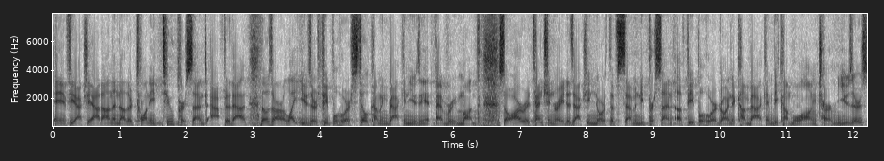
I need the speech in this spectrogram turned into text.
And if you actually add on another 22% after that, those are our light users, people who are still coming back and using it every month. So our retention rate is actually north of 70% of people who are going to come back and become long-term users.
